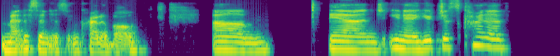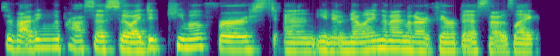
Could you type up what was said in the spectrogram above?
medicine is incredible. Um, and, you know, you're just kind of surviving the process. So I did chemo first. And, you know, knowing that I'm an art therapist, I was like,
